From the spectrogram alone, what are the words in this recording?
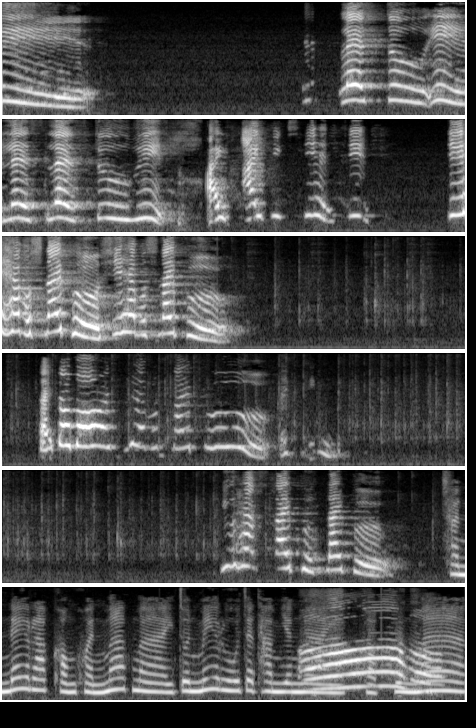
it let's do it let's let's do it I I think she she she have a sniper she have a sniper Title boy, she have a sniper. I think. You have sniper, sniper. ฉันได้รับของขวัญมากมาย จนไม่รู้จะทำยังไงอ๋อขอบคุณมาก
